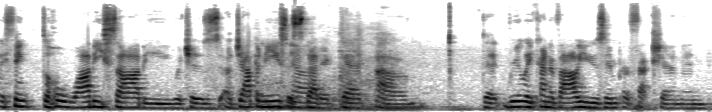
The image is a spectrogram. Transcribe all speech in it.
I think the whole wabi sabi, which is a Japanese yeah. aesthetic that um, that really kind of values imperfection and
